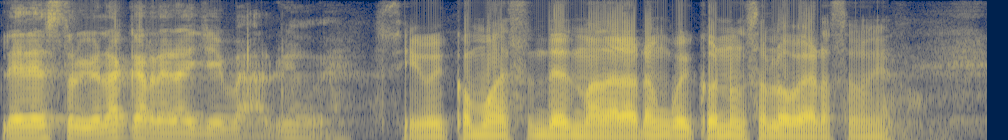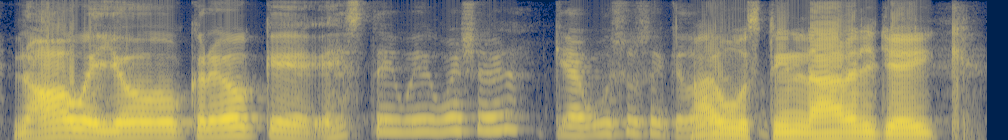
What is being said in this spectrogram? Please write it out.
Le destruyó la carrera a J Balvin, güey. Sí, güey, cómo es desmadrar a un güey con un solo verso, güey. No, güey, yo creo que este, güey, güey, qué a gusto se quedó. Agustín Lara, el Jake.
